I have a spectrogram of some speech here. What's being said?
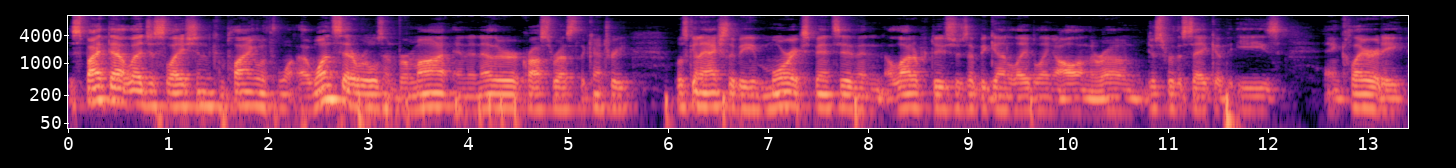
Despite that legislation, complying with one, uh, set of rules in Vermont and another across the rest of the country was going to actually be more expensive, and a lot of producers have begun labeling all on their own just for the sake of ease and clarity.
